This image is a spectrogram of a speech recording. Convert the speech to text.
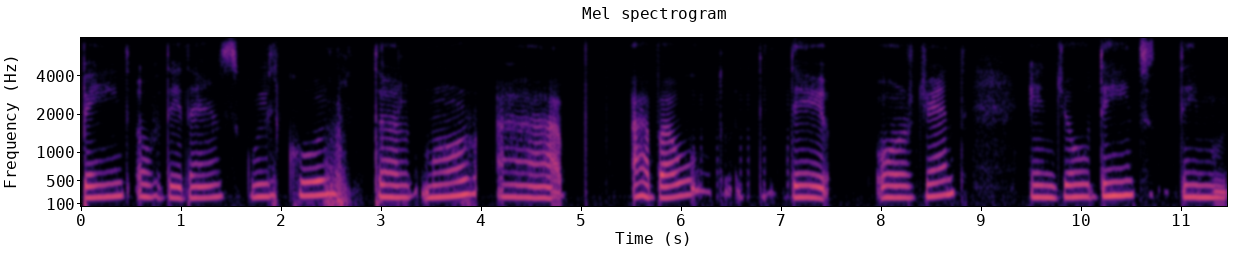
paint of the dance will could tell more uh, about the urgent enjoyment the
